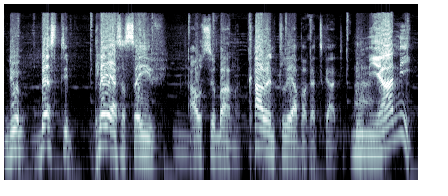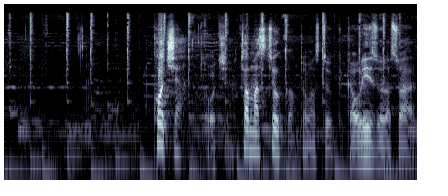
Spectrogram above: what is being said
ndio best player sasa hivi? Au sio bana? Currently hapa katikati. Duniani? Kocha. Kocha. Thomas tuchel. Thomas Tuchel. Kaulizwa hilo swali.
